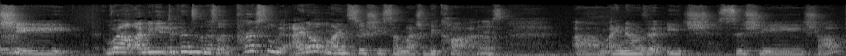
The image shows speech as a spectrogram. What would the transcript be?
sushi, well, I mean, it depends on the person. Like, personally, I don't mind sushi so much because Um, I know that each sushi shop,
